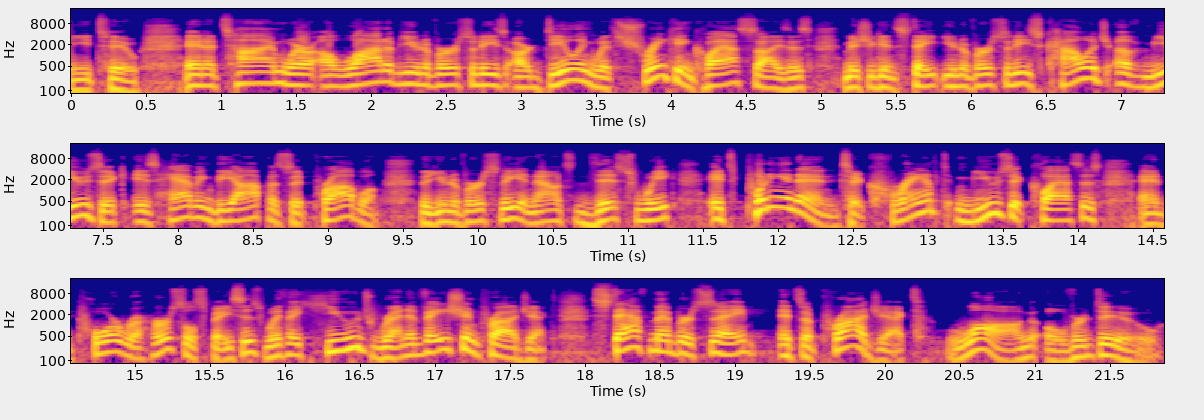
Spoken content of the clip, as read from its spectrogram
me too. In a time where a lot of universities are dealing with shrinking class sizes, Michigan State University's College of Music is having the opposite problem. The university announced this week it's putting an end to cramped music classes and poor rehearsal spaces with a huge renovation project. Staff members say it's a project long overdue.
